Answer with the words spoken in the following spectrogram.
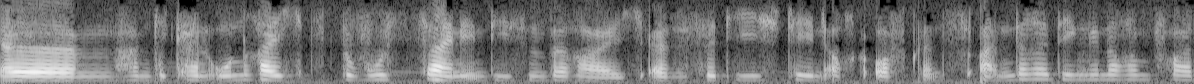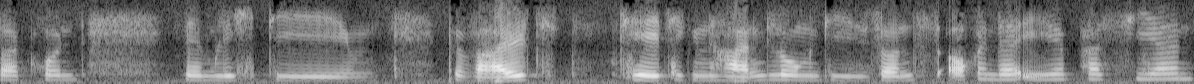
ähm, haben die kein Unrechtsbewusstsein in diesem Bereich. Also für die stehen auch oft ganz andere Dinge noch im Vordergrund, nämlich die gewalttätigen Handlungen, die sonst auch in der Ehe passieren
